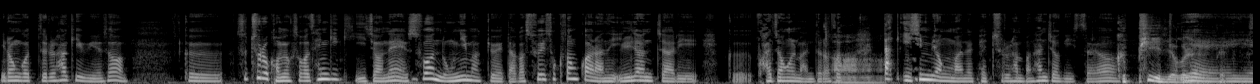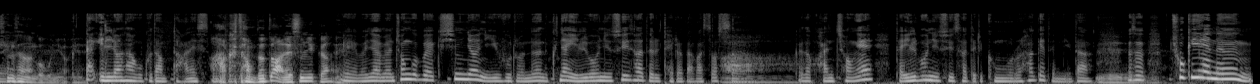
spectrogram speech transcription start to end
이런 것들을 하기 위해서 그 수출을 검역소가 생기기 이전에 수원 농림학교에다가 수의 속성과라는 1년짜리 그 과정을 만들어서 아, 딱 20명만을 배출을 한번 한 적이 있어요. 급히 인력을 예, 배- 예. 생산한 거군요. 예. 딱 1년 하고 그다음부터 안 했습니다. 아, 그 다음부터 또 안 했습니까? 예. 네, 왜냐하면 1910년 이후로는 그냥 일본인 수의사들을 데려다가 썼어요. 아, 그래서 관청에 다 일본인 수의사들이 근무를 하게 됩니다. 예. 그래서 초기에는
